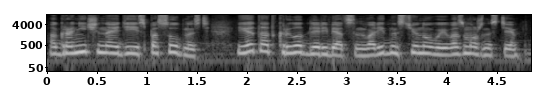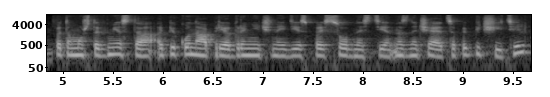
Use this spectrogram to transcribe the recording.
«ограниченная дееспособность», и это открыло для ребят с инвалидностью новые возможности потому что вместо опекуна при ограниченной дееспособности назначается попечитель.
